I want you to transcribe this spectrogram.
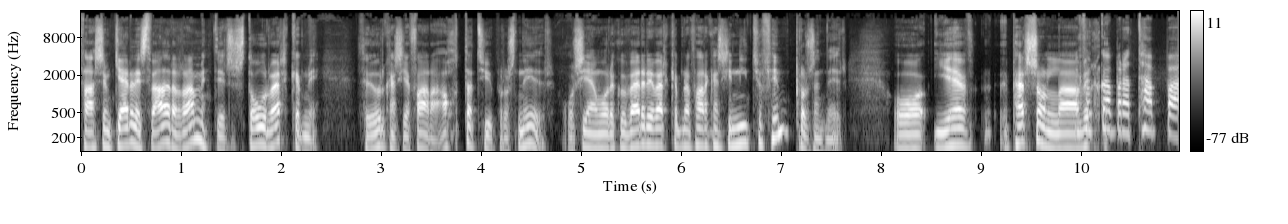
það sem gerðist við aðra rafmyndir, stór verkefni þau voru kannski að fara 80% niður og síðan voru eitthvað verri verkefni að fara kannski 95% niður og ég hef persónulega... Fólk var bara að tappa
